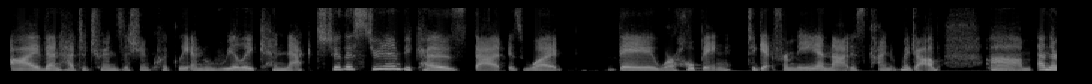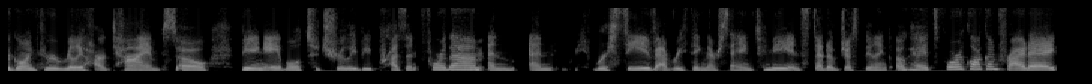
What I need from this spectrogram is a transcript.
I then had to transition quickly and really connect to this student because that is what they were hoping to get from me and that is kind of my job. Um, and they're going through a really hard time. So being able to truly be present for them and and receive everything they're saying to me instead of just being like okay it's four o'clock on friday.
